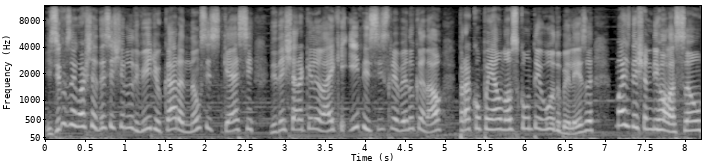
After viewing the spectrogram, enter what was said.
E se você gosta desse estilo de vídeo, cara, não se esquece de deixar aquele like e de se inscrever no canal para acompanhar o nosso conteúdo, beleza? Mas deixando de enrolação,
